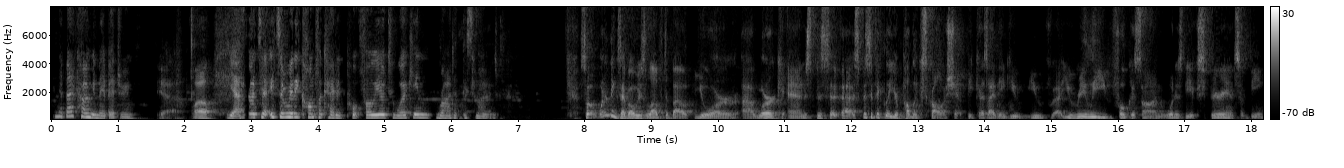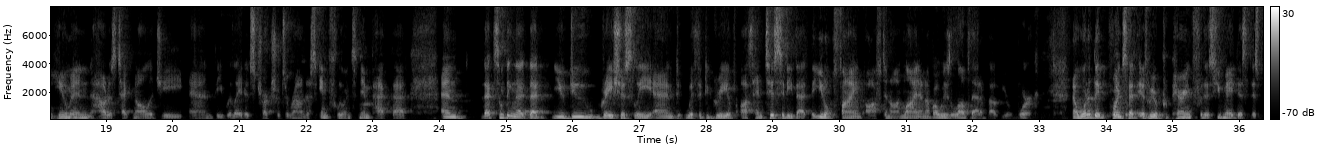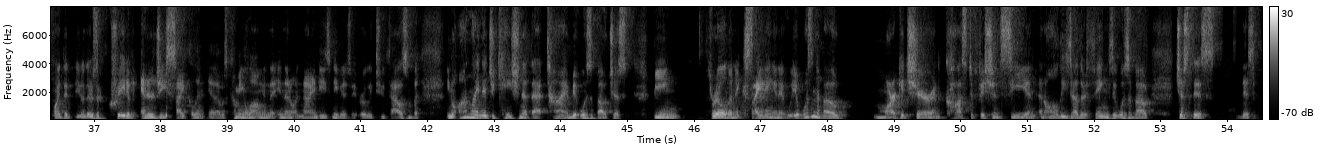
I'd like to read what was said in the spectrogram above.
and they're back home in their bedroom. Yeah, well. Yeah, so it's a, it's a really complicated portfolio to work in right at this moment. So one of the things I've always loved about your uh, work and speci uh, specifically your public scholarship, because I think you you uh, you really focus on what is the experience of being human, how does technology and the related structures around us influence and impact that, and that's something that that you do graciously and with a degree of authenticity that, that you don't find often online and i've always loved that about your work. Now one of the points that as we were preparing for this you made this this point that you know there's a creative energy cycle in, you know, that was coming along in the in the 90s and even the early 2000s but you know online education at that time it was about just being thrilled and exciting and it, it wasn't about market share and cost efficiency and, and all these other things. It was about just this this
